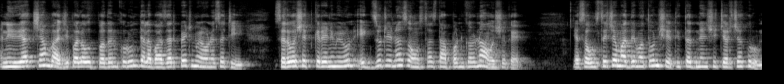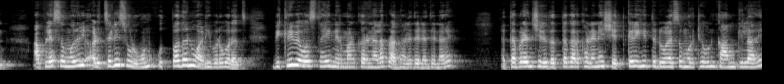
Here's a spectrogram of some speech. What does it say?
आणि निर्यातक्षम भाजीपाला उत्पादन करून त्याला बाजारपेठ मिळवण्यासाठी सर्व शेतकऱ्यांनी मिळून एकजुटीनं संस्था स्थापन करणं आवश्यक आहे. या संस्थेच्या माध्यमातून शेती तज्ज्ञांशी चर्चा करून आपल्या समोरील अडचणी सोडवून उत्पादन वाढीबरोबरच विक्री व्यवस्थाही निर्माण करण्याला प्राधान्य देण्यात येणार आहे. आतापर्यंत श्री दत्त कारखान्याने शेतकरी हित डोळ्यासमोर ठेवून काम केलं आहे.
